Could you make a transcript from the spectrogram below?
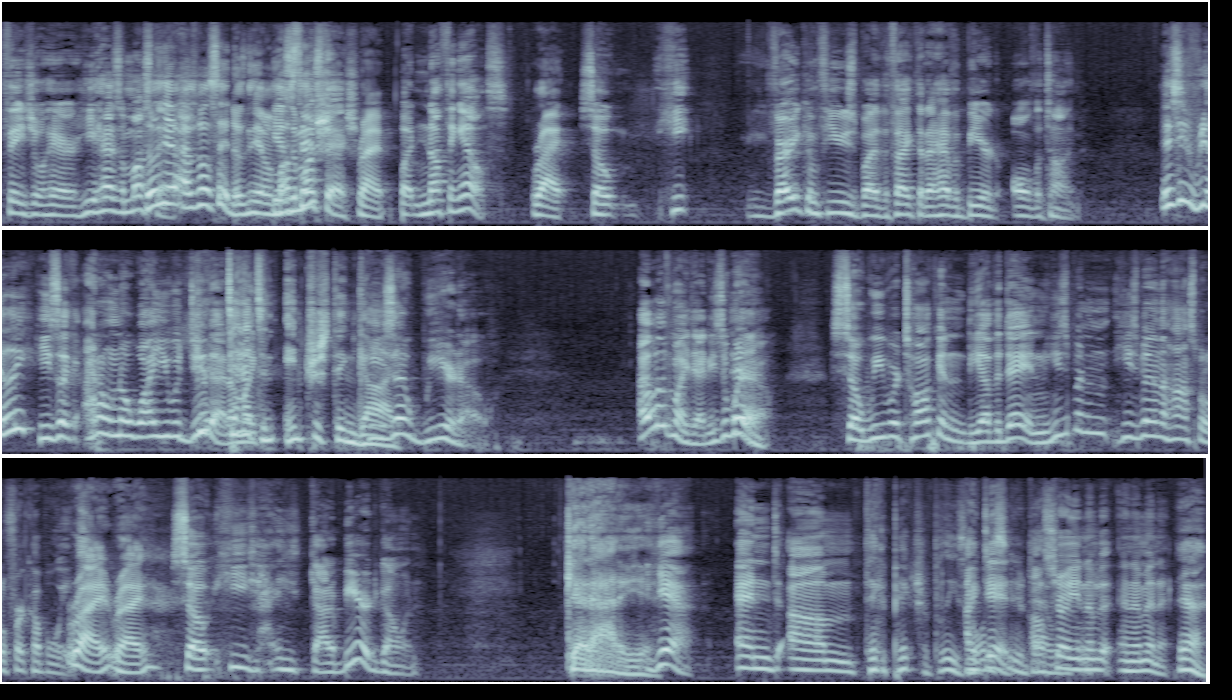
facial hair. He has a mustache. Doesn't I was about to say, doesn't he have a he has a mustache, Right. But nothing else. Right. So he very confused by the fact that I have a beard all the time. Is he really? He's like, I don't know why you would do Your that. I'm dad's like, an interesting guy. he's a weirdo. I love my dad. He's a weirdo. Yeah. So we were talking the other day, and he's been he's been in the hospital for a couple weeks. right, right. So he he's got a beard going. Get out of here. Yeah, and um, Take a picture, please. I your did. I'll show you in a, in a minute. Yeah.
